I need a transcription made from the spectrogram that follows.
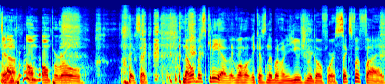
Ja. on, on on parole. Exakt. När hon beskrev vad, vilka snubbar hon usually go for. Six foot five,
